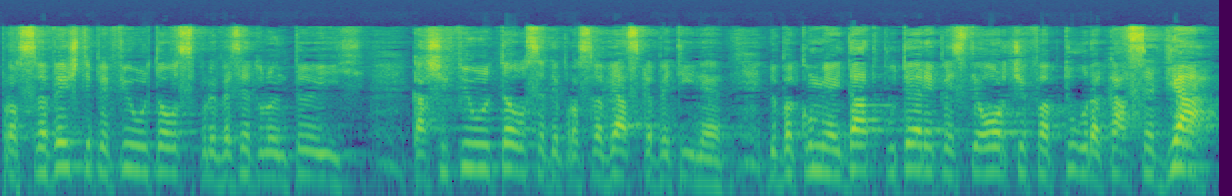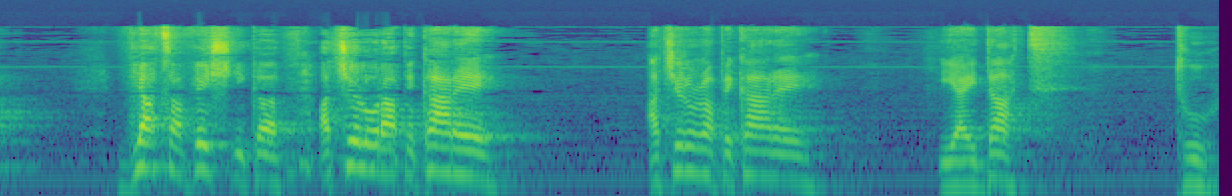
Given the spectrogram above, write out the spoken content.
Proslăvește pe Fiul tău, spune versetul 1, ca și Fiul tău să te proslăvească pe tine, după cum i-ai dat putere peste orice făptură, ca să dea viața veșnică acelora pe care, acelora pe care i-ai dat tu.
